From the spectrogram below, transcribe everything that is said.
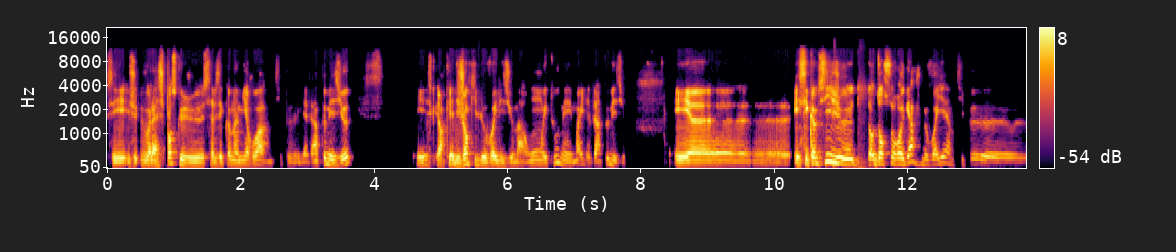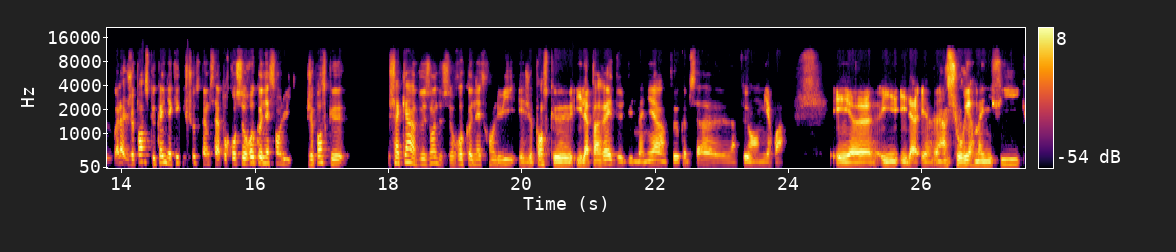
Je, voilà, je pense que ça faisait comme un miroir un petit peu. Il avait un peu mes yeux. Et, alors qu'il y a des gens qui le voient les yeux marrons et tout, mais moi, il avait un peu mes yeux. Et, euh, et c'est comme si, je, dans, son regard, je me voyais un petit peu. Euh, voilà, je pense que quand même, il y a quelque chose comme ça, pour qu'on se reconnaisse en lui. Je pense que chacun a besoin de se reconnaître en lui, et je pense qu'il apparaît d'une manière un peu comme ça, euh, un peu en miroir. Et il, a un sourire magnifique,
